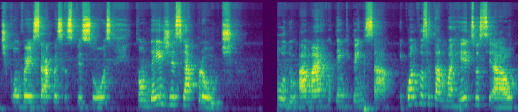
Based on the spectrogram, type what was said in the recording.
de conversar com essas pessoas? Então, desde esse approach, tudo a marca tem que pensar. E quando você está numa rede social,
